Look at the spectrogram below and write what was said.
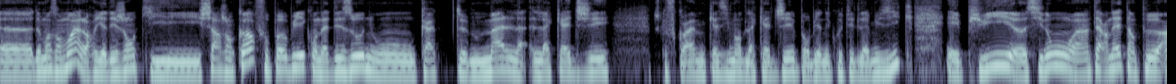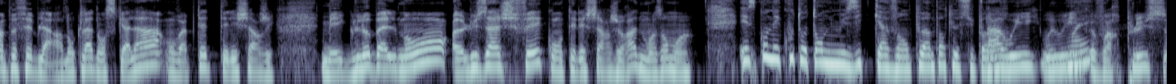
euh, de moins en moins. Alors il y a des gens qui chargent encore. Faut pas oublier qu'on a des zones où on capte mal la 4G, parce qu'il faut quand même quasiment de la 4G pour bien écouter de la musique. Et puis euh, sinon Internet un peu un peu faiblard. Donc là dans ce cas-là, on va peut-être télécharger. Mais globalement, euh, l'usage fait qu'on téléchargera de moins en moins. Est-ce qu'on écoute autant de musique qu'avant, peu importe le support? Ah oui, oui, oui, Ouais. voire plus.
